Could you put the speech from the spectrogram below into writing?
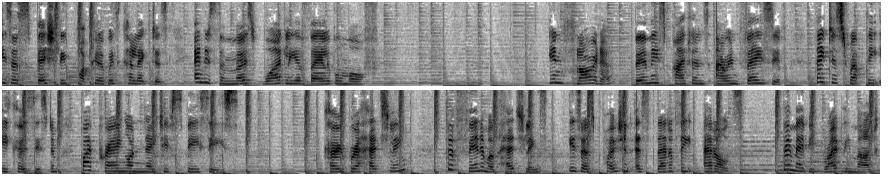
is especially popular with collectors and is the most widely available morph. In Florida, Burmese pythons are invasive. They disrupt the ecosystem by preying on native species. Cobra hatchling. The venom of hatchlings is as potent as that of the adults. They may be brightly marked,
